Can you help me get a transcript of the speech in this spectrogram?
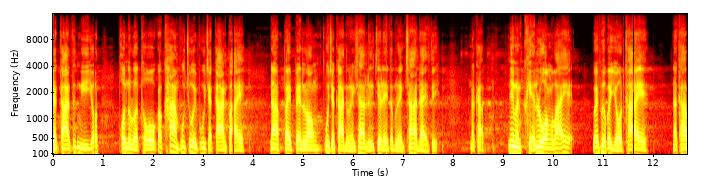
จัดการซึ่งมียศพลตำรวจโทก็ข้ามผู้ช่วยผู้จัดการไปนะไปเป็นรองผู้จัดการตำรวจแห่งชาติ หรือเจรตำรวจแห่งชาติได้สินะครับ นี่มันเขียนลวงไว้ไว้เพื่อประโยชน์ใครนะครับ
